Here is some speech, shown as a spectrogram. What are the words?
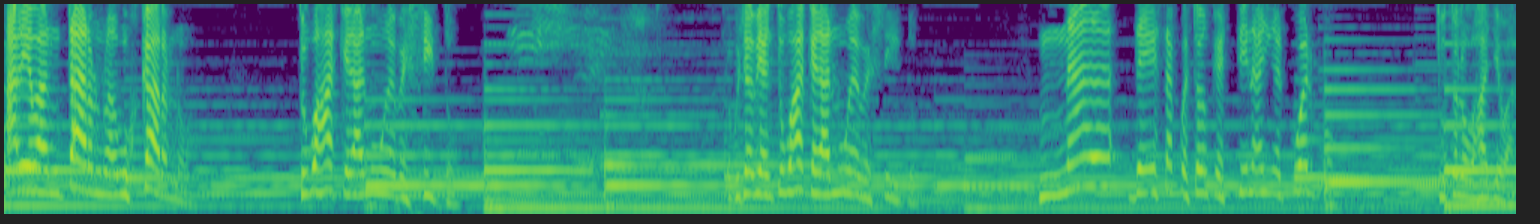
a levantarnos, a buscarnos, tú vas a quedar nuevecito. Escucha bien, tú vas a quedar nuevecito. Nada de esa cuestión que tienes ahí en el cuerpo, tú te lo vas a llevar.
